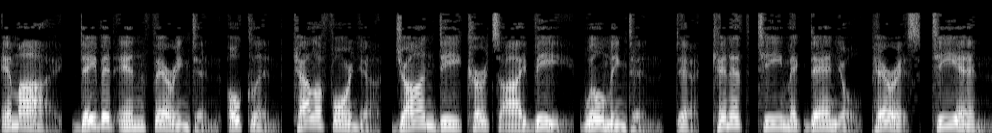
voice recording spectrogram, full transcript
MI. David N. Farrington, Oakland, California. John D. Kurtz IV, Wilmington, De. Kenneth T. McDaniel, Paris, TN.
